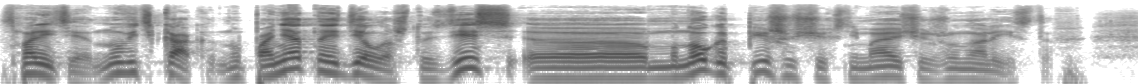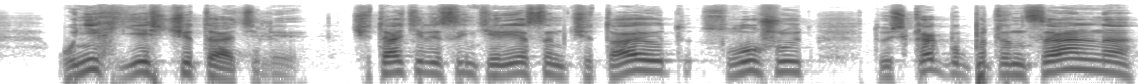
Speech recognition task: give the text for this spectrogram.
Смотрите, ну ведь как? Ну понятное дело, что здесь э, много пишущих, снимающих журналистов. у них есть читатели. Читатели с интересом читают, слушают. То есть как бы потенциально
